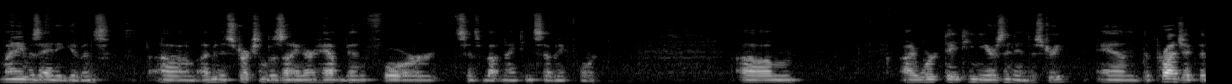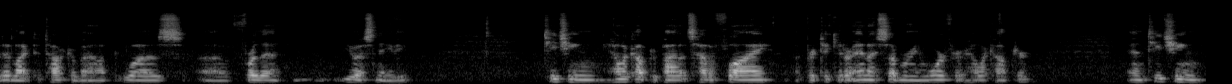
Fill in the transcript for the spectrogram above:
my name is Andy Gibbons. Um, I'm an instructional designer, have been for since about 1974. Um, I worked 18 years in industry, and the project that I'd like to talk about was uh, for the U.S. Navy, teaching helicopter pilots how to fly a particular anti-submarine warfare helicopter, and teaching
